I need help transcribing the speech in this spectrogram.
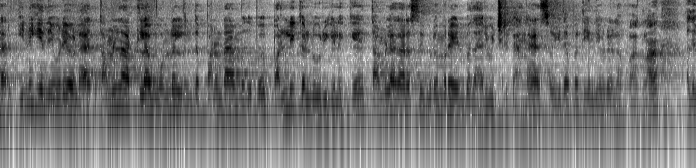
தமிழர் இன்றைக்கி இந்த வீடியோவில் தமிழ்நாட்டில் ஒன்றிலிருந்து பன்னெண்டாம் வகுப்பு பள்ளி கல்லூரிகளுக்கு தமிழக அரசு விடுமுறை என்பதை அறிவிச்சிருக்காங்க. ஸோ இதை பற்றி இந்த வீடியோவில் பார்க்கலாம். அது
